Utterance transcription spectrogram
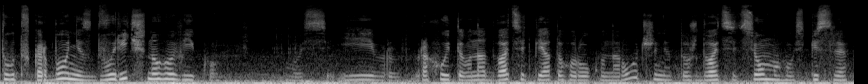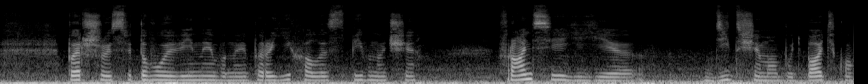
тут, в карбоні, з дворічного віку. Ось, і рахуйте, вона 25-го року народження, тож 27-го, ось після Першої світової війни вони переїхали з півночі Франції, її дід ще, мабуть, батько.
